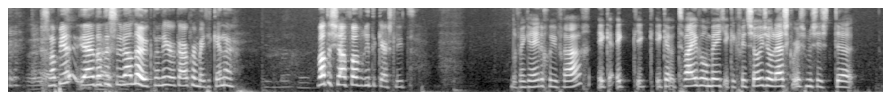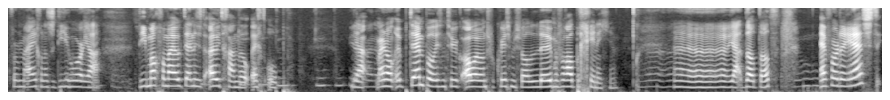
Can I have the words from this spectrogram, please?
Eh, snap je? Ja, dat is wel leuk. Dan leer je elkaar ook weer een beetje kennen. Wat is jouw favoriete kerstlied? Dat vind ik een hele goede vraag. Ik, ik, ik, ik heb twijfel een beetje. Ik, ik vind sowieso Last Christmas is de... Voor mij, gewoon als ik die hoor, ja. Die mag van mij ook tijdens het uitgaan wel echt op. Ja, maar dan Up Tempo is natuurlijk All I Want For Christmas wel leuk. Maar vooral het beginnetje. Eh, ja, dat, dat. En voor de rest...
